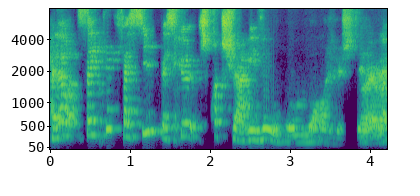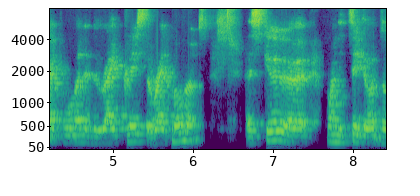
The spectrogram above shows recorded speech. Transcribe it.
Alors, ça a été facile parce que je crois que je suis arrivée au bon moment. J'étais the right woman at the right place, the right moment, parce que on était dans,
